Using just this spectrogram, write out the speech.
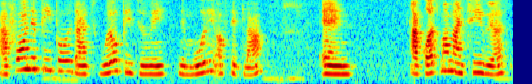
I found the people that will be doing the molding of the blocks and I got my materials.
